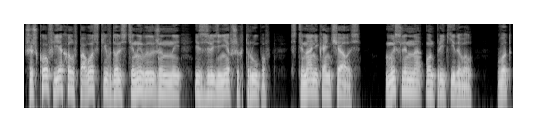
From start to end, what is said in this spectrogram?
Шишков ехал в повозке вдоль стены, выложенной из заледеневших трупов. Стена не кончалась. Мысленно он прикидывал. Вот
